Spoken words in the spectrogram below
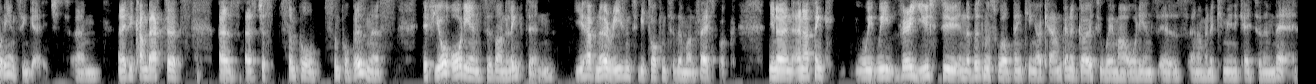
audience engaged. Um, and if you come back to it as as just simple simple business if your audience is on linkedin you have no reason to be talking to them on facebook you know? And, and i think we we very used to in the business world thinking okay i'm going to go to where my audience is and i'm going to communicate to them there.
